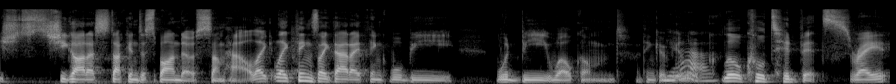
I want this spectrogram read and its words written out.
she got us stuck into Spondos somehow. Like like things like that, I think will be would be welcomed. I think it'd be Yeah. little, little cool tidbits, right?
